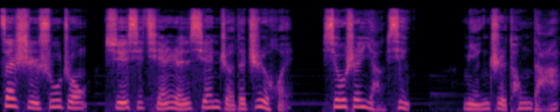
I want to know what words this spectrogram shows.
在史书中学习前人先哲的智慧，修身养性，明智通达。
